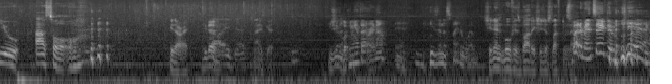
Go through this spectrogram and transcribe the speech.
You asshole. He's alright. He did. Oh, he did. Nah, he's good. She looking at that right now? Yeah, he's in a spider web. She didn't move his body, she just left him there. Spider-Man saved him. yeah.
